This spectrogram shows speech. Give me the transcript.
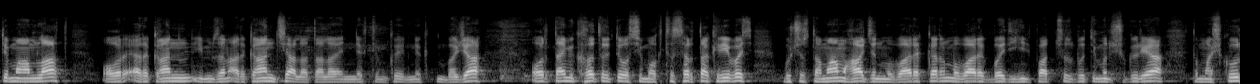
تہ معاملات اور ارکان یم زن ارکان اللہ تعالیٰ انک تم کرنک بجا۔ اور تمہ خاطر تہ مختصر تقریب بہس تمام حاجن مبارک کران مبارک بدی ہند پتہ بہ تمن شکریہ تو مشکور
